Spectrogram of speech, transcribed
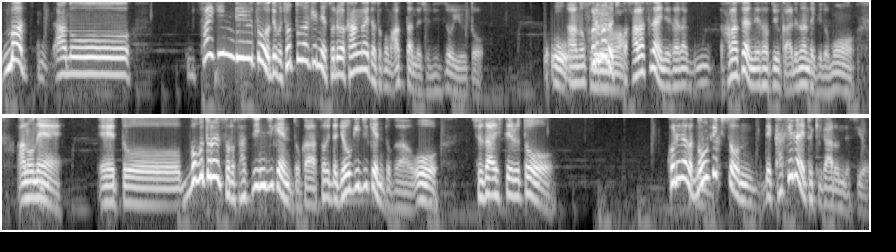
まあ、あのー最近で言うと、でもちょっとだけね、それは考えたところもあったんですよ、実を言うと。あのこれまでちょっと話せないネタな、話せないネタというか、あれなんだけども、あのね、えっ、と、僕とりあえずその殺人事件とか、そういった猟奇事件とかを取材してると、これなんかノンフィクションで書けない時があるんですよ。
